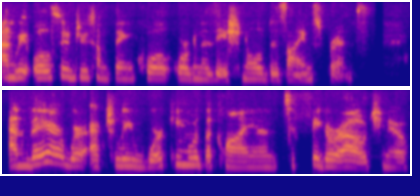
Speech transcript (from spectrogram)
And we also do something called organizational design sprints. And there we're actually working with the client to figure out, you know,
